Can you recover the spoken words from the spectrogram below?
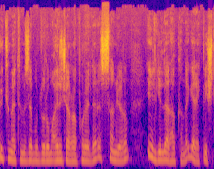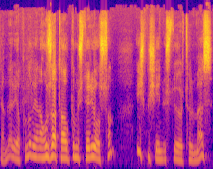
hükümetimize bu durumu ayrıca rapor ederiz. Sanıyorum ilgililer hakkında gerekli işlemler yapılır. Yani huzat halkı müsteri olsun. Hiçbir şeyin üstü örtülmez.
